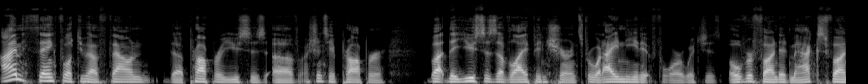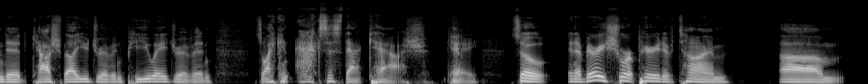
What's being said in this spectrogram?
I'm thankful to have found the proper uses of, I shouldn't say proper, but the uses of life insurance for what I need it for, which is overfunded, max funded, cash value driven, PUA driven, so I can access that cash. Yeah. Okay. So in a very short period of time, um,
